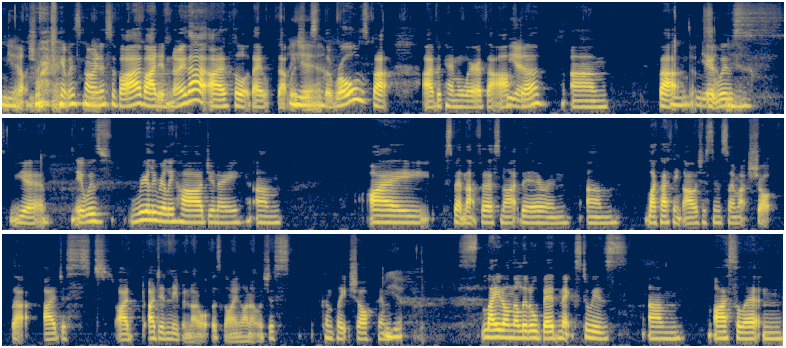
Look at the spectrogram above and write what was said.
yeah. not sure if it was going Yeah. to survive. I didn't know that. I thought they that was just the rules, but I became aware of that after. Um, but Mm, it was yeah. it was really really hard. You know, um, I spent that first night there, and um, like I think I was just in so much shock that I just I I didn't even know what was going on. It was just complete shock and yeah. laid on the little bed next to his um, isolette and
